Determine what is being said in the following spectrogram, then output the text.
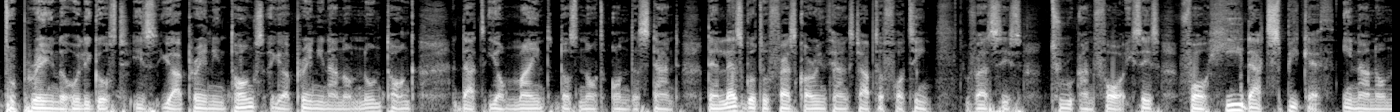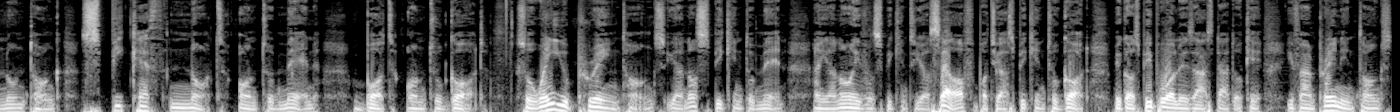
to pray in the Holy Ghost. Is you are praying in tongues, you are praying in an unknown tongue that your mind does not understand. Then let's go to First Corinthians chapter 14, verses 2 and 4. It says, For he that speaketh in an unknown tongue speaketh not unto men, but unto God. So when you pray in tongues, you are not speaking to men and you are not even speaking to yourself, but you are speaking to God. Because people always ask that, okay, if I'm praying in tongues,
